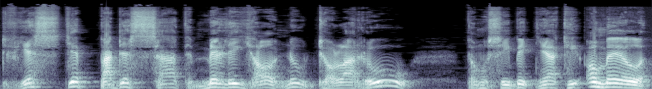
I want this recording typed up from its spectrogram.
250 milionů dolarů? To musí být nějaký omyl.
